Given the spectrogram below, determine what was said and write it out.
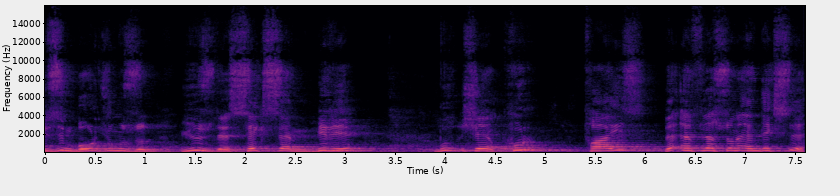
bizim borcumuzun yüzde seksen biri bu şeye kur, faiz ve enflasyona endeksli.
